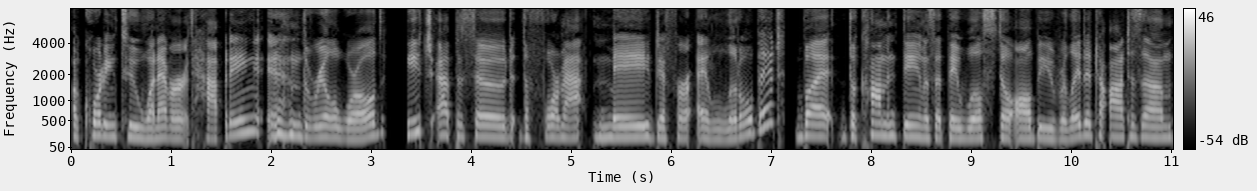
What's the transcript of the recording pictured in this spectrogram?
according to whenever it's happening in the real world. Each episode, the format may differ a little bit, but the common theme is that they will still all be related to autism,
